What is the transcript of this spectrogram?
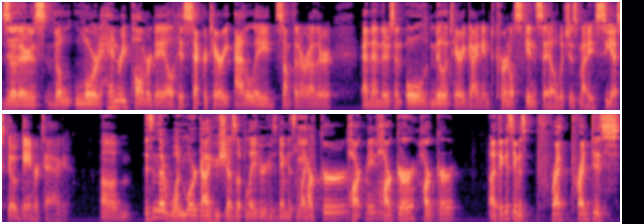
so there's the Lord Henry Palmerdale, his secretary Adelaide something or other, and then there's an old military guy named Colonel Skinsale, which is my CS:GO gamer tag. Um, isn't there one more guy who shows up later whose name is like Harker, Par-? Harker? Harker? I think his name is Pre- Prentice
